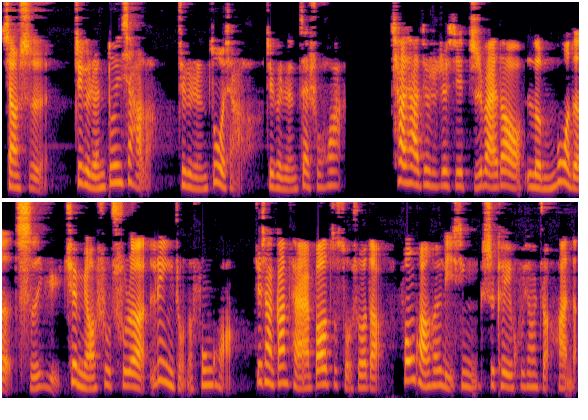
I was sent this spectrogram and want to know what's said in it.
像是这个人蹲下了，这个人坐下了，这个人在说话，恰恰就是这些直白到冷漠的词语，却描述出了另一种的疯狂。就像刚才包子所说的，疯狂和理性是可以互相转换的。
